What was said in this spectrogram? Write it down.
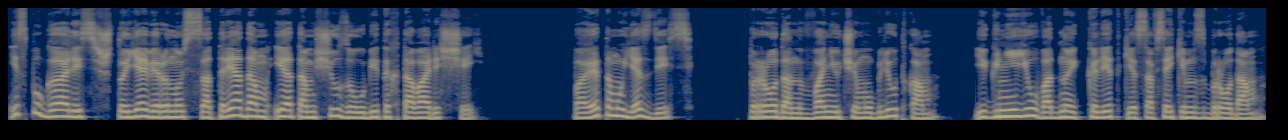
испугались, что я вернусь с отрядом и отомщу за убитых товарищей. Поэтому я здесь, продан вонючим ублюдкам и гнию в одной клетке со всяким сбродом.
